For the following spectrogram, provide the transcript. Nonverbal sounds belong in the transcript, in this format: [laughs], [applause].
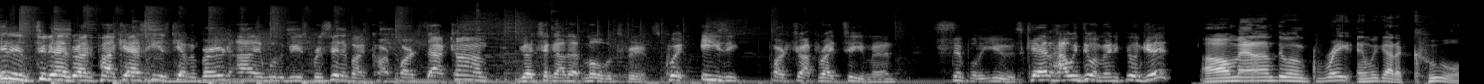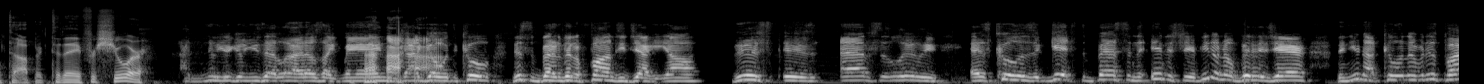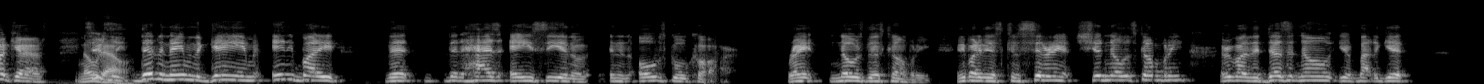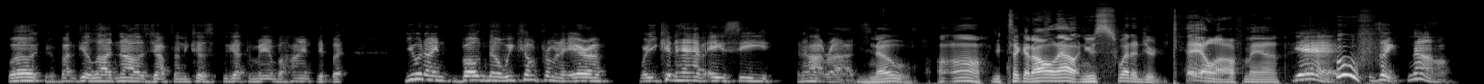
It is Two Guys Garage Podcast. He is Kevin Byrd. I am Willie Beers, presented by CarParts.com. You gotta check out that mobile experience. Quick, easy, parts dropped right to you, man. Simple to use. Kev, how we doing, man? You feeling good? Oh man, I'm doing great, and we got a cool topic today for sure. I knew you were gonna use that line. I was like, man, you gotta go with the cool. [laughs] This is better than a Fonzie jacket, y'all. This is absolutely as cool as it gets, the best in the industry. If you don't know vintage air, then you're not cool enough for this podcast. No Seriously, doubt. they're the name of the game. Anybody that that has AC in a in an old school car, right, knows this company. Anybody that's considering it should know this company. Everybody that doesn't know, you're about to get well, you're about to get a lot of knowledge dropped on you because we got the man behind it. But you and I both know we come from an era where you couldn't have AC and hot rods. No, uh, uh you took it all out and you sweated your tail off, man. Yeah. Oof. It's like, no,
